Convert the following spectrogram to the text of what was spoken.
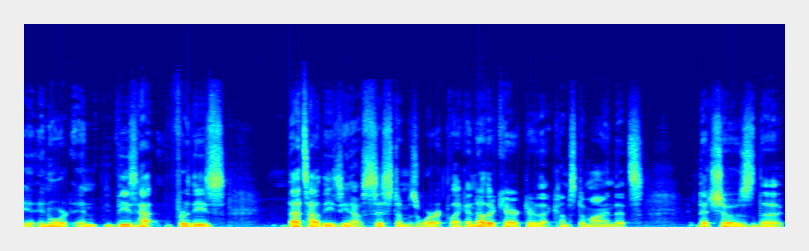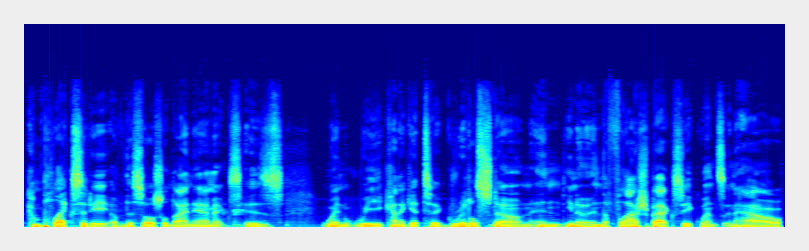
in order and these ha- for these that's how these you know systems work like another character that comes to mind that's that shows the complexity of the social dynamics is when we kind of get to Gridlestone and you know in the flashback sequence and how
